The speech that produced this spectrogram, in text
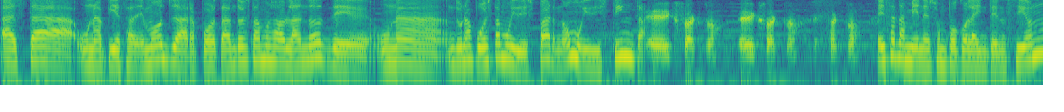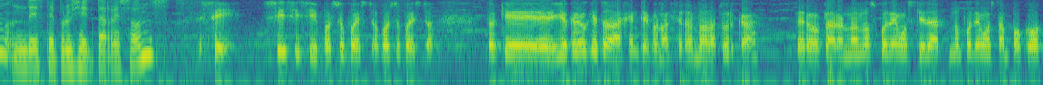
hasta una pieza de Mozart. Por tanto, estamos hablando de una, de una apuesta muy dispar, ¿no? Muy distinta. Exacto, exacto, exacto. Esa también es un poco la intención de este proyecto Resons. Sí, sí, sí, sí, por supuesto, por supuesto. Porque yo creo que toda la gente conoce Rondola Turca, pero claro, no nos podemos quedar, no podemos tampoco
